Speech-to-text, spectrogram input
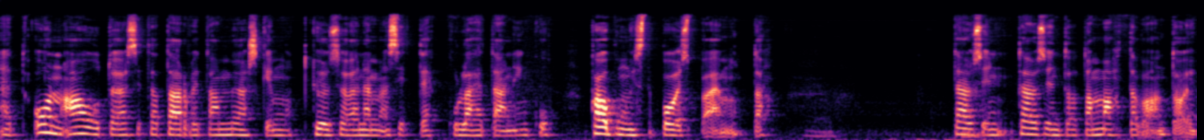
et on auto ja sitä tarvitaan myöskin, mutta kyllä se on enemmän sitten, kun lähdetään niin kuin kaupungista poispäin, mutta täysin, täysin tota mahtavaa on toi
